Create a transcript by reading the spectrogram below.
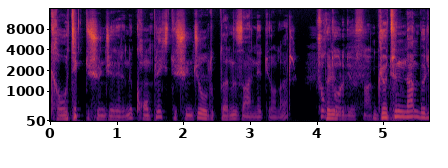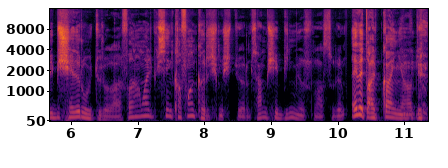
kaotik düşüncelerini kompleks düşünce olduklarını zannediyorlar. Çok Böyle doğru diyorsun abi. Götünden böyle bir şeyler uyduruyorlar falan ama halbuki senin kafan karışmış diyorum. Sen bir şey bilmiyorsun aslında diyorum. Evet Alpkan ya diyor.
